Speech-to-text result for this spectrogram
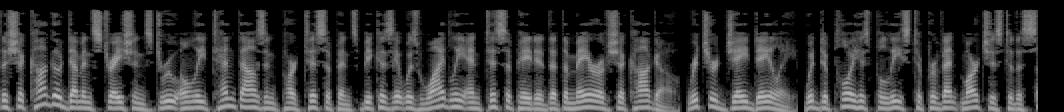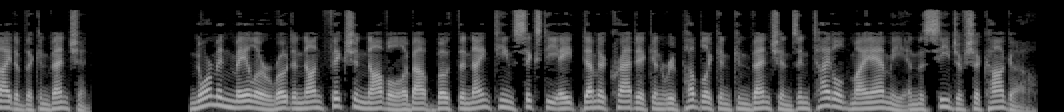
The Chicago demonstrations drew only 10,000 participants because it was widely anticipated that the mayor of Chicago, Richard J. Daley, would deploy his police to prevent marches to the site of the convention. Norman Mailer wrote a nonfiction novel about both the 1968 Democratic and Republican conventions entitled Miami and the Siege of Chicago.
